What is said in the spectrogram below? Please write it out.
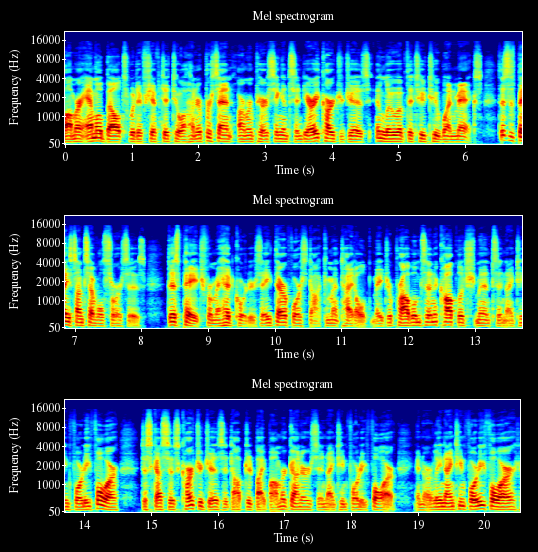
bomber ammo belts would have shifted to 100% armor piercing incendiary cartridges in lieu of the 221 mix. This is based on several sources. This page from a headquarters 8th Air Force document titled Major Problems and Accomplishments in 1944 discusses cartridges adopted by bomber gunners in 1944. In early 1944,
